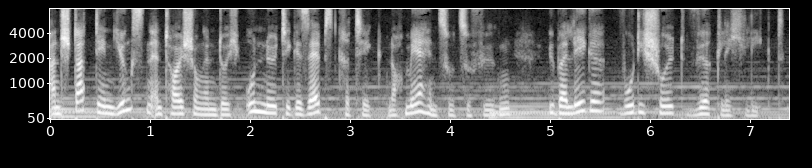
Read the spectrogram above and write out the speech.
Anstatt den jüngsten Enttäuschungen durch unnötige Selbstkritik noch mehr hinzuzufügen, überlege, wo die Schuld wirklich liegt.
